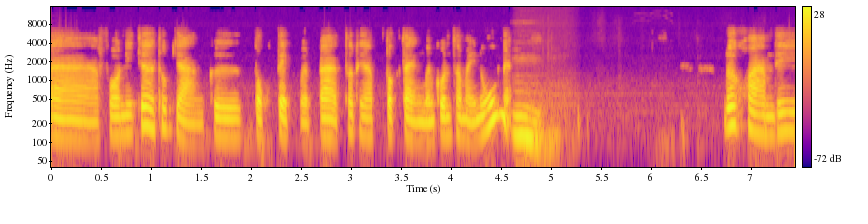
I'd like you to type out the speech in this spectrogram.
อ่าเฟอร์นิเจอร์ทุกอย่างคือตกแต่งเหมือนอ่าโทษทีครับ ตกแต่งเหมือนคนสมัยนู้นเนี่ยอืมด้วยความที่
